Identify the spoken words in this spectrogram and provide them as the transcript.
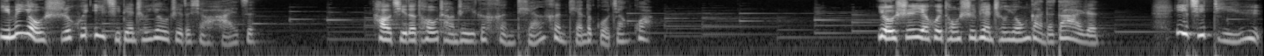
你们有时会一起变成幼稚的小孩子，好奇的偷尝着一个很甜很甜的果酱罐儿。”有时也会同时变成勇敢的大人，一起抵御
